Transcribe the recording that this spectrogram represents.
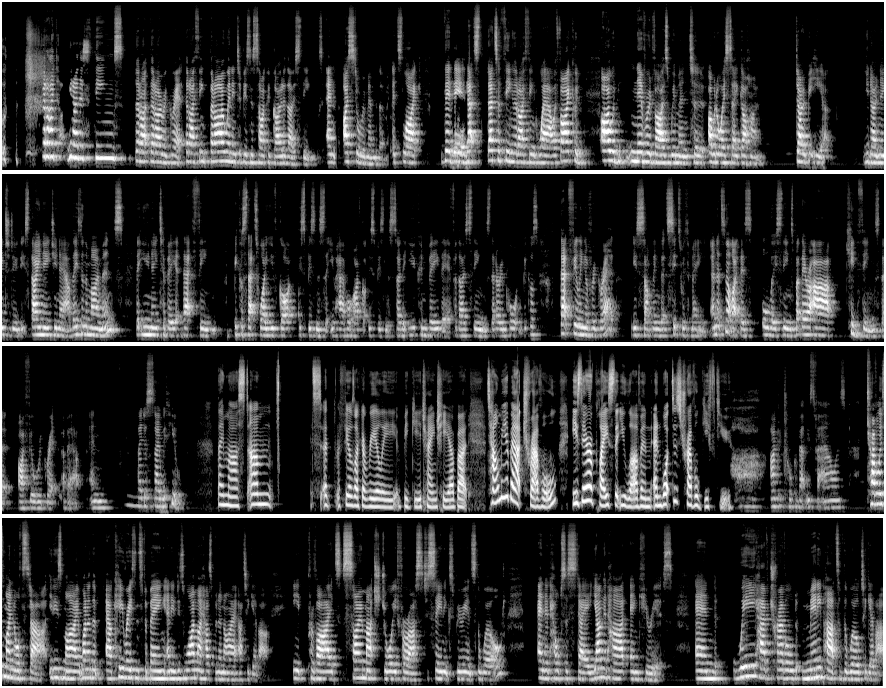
But I, you know, there's things that I that I regret that I think, but I went into business so I could go to those things, and I still remember them. It's like they're there. That's that's a thing that I think. Wow, if I could, I would never advise women to. I would always say, go home. Don't be here. You don't need to do this. They need you now. These are the moments that you need to be at that thing because that's why you've got this business that you have, or I've got this business, so that you can be there for those things that are important. Because that feeling of regret is something that sits with me. And it's not like there's all these things, but there are kid things that I feel regret about, and they just stay with you. They must. Um, it feels like a really big gear change here, but tell me about travel. Is there a place that you love, and and what does travel gift you? I could talk about this for hours. Travel is my north star. It is my one of the our key reasons for being, and it is why my husband and I are together it provides so much joy for us to see and experience the world, and it helps us stay young at heart and curious. And we have traveled many parts of the world together.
